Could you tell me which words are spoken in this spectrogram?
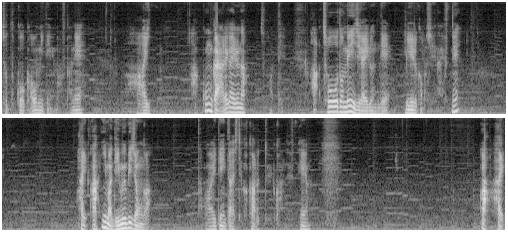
ちょっと効果を見てみますかね。はい。あ、今回あれがいるな。ちょっと待って。あ、ちょうど明治がいるんで、見れるかもしれないですね。はい。あ、今、ディムビジョンが、多分相手に対してかかるという感じですね。あ、はい。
